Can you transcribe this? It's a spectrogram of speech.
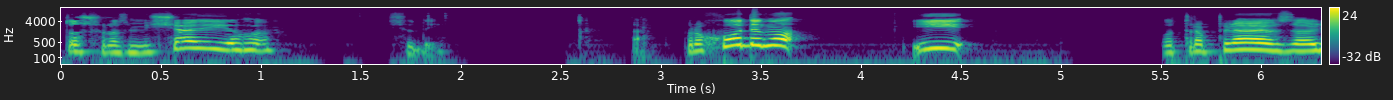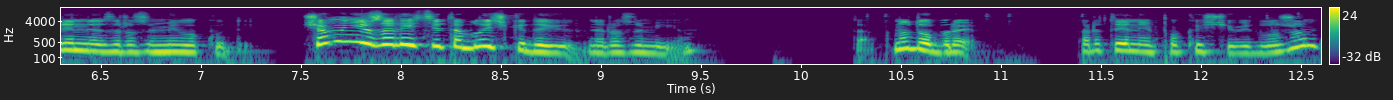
тож розміщаю його сюди. Так, проходимо і потрапляю взагалі незрозуміло куди. Що мені взагалі ці таблички дають, не розумію. Так, ну добре, картини поки що відложу.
